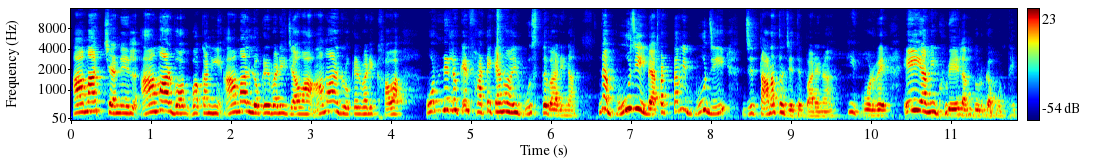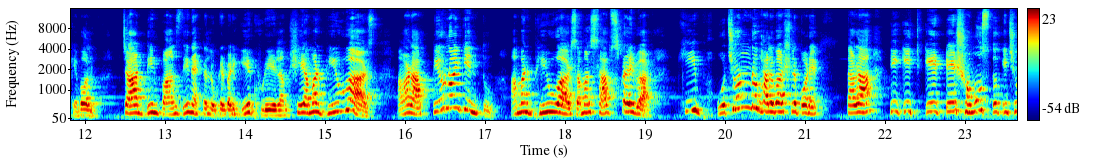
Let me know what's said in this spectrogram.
আমার চ্যানেল আমার বকবকানি, আমার লোকের বাড়ি যাওয়া, আমার লোকের বাড়ি খাওয়া অন্য লোকের ফাটে কেন আমি বুঝতে পারি না। না, বুঝি, ব্যাপারটা আমি বুঝি যে তারা তো যেতে পারে না। কি করবে? এই আমি ঘুরে এলাম দুর্গাপুর থেকে, বল। চার দিন, পাঁচ দিন একটা লোকের বাড়ি গিয়ে ঘুরে এলাম। সে আমার ভিউয়ার্স আমার আত্মীয় নয় কিন্তু, আমার ভিউয়ার্স আমার সাবস্ক্রাইবার কি প্রচণ্ড ভালোবাসলে পরে। তারা টিকিট কেটে সমস্ত কিছু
